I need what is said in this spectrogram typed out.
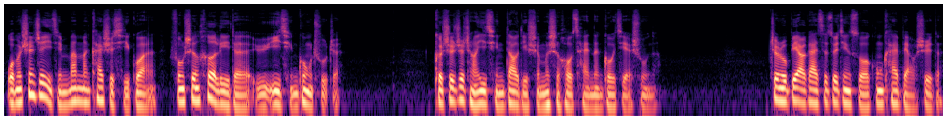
我们甚至已经慢慢开始习惯风声鹤唳的与疫情共处着。可是这场疫情到底什么时候才能够结束呢？正如比尔盖茨最近所公开表示的，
